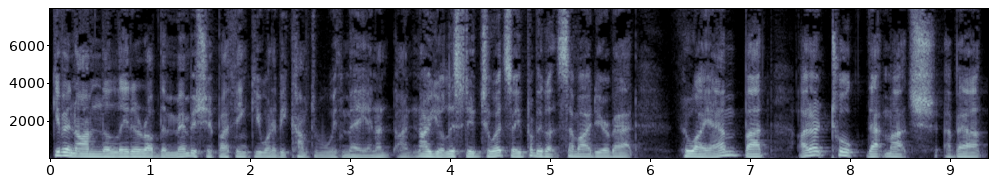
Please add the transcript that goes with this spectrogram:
given I'm the leader of the membership, I think you want to be comfortable with me. And I, I, know you're listening to it, so you've probably got some idea about who I am, but I don't talk that much about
